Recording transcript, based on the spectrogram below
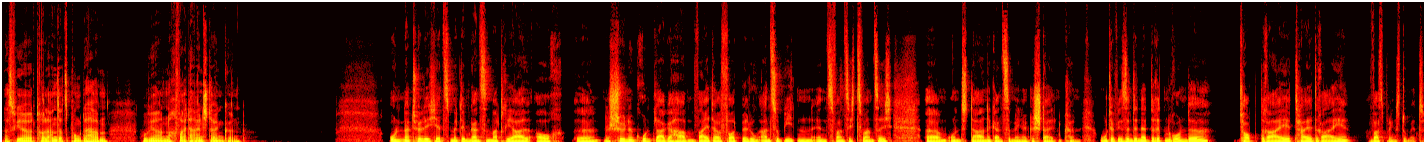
dass wir tolle Ansatzpunkte haben, wo wir noch weiter einsteigen können. Und natürlich jetzt mit dem ganzen Material auch äh, eine schöne Grundlage haben, weiter Fortbildung anzubieten in 2020 ähm, und da eine ganze Menge gestalten können. Ute, wir sind in der dritten Runde, Top 3, Teil 3. Was bringst du mit?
